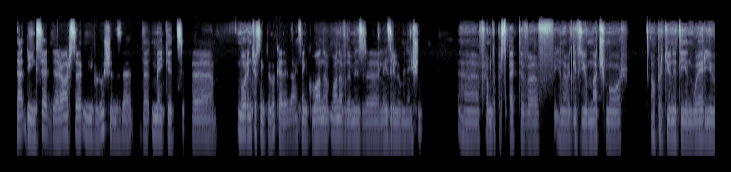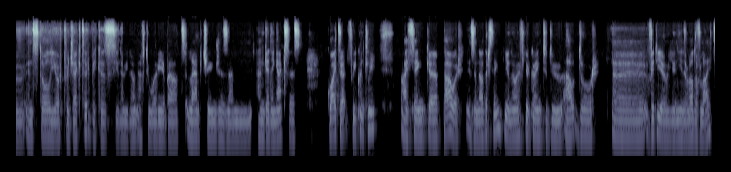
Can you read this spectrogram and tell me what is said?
That being said, there are certain evolutions that that make it uh, more interesting to look at it. I think one one of them is uh, laser illumination, uh, from the perspective of you know it gives you much more opportunity in where you install your projector because you know you don't have to worry about lamp changes and and getting access quite that frequently. I think uh, power is another thing. You know, if you're going to do outdoor uh, video, you need a lot of light.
